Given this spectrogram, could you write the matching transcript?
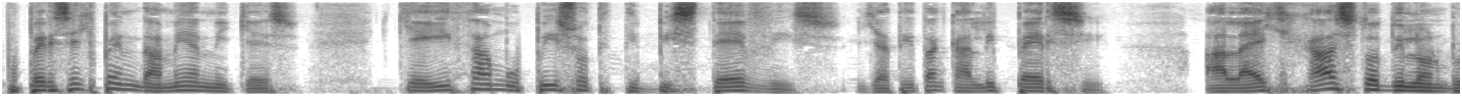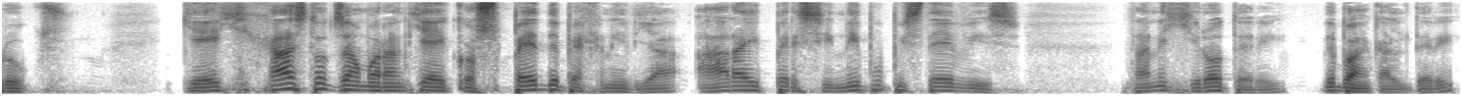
που πέρυσι έχει 51 νίκες και ή θα μου πεις ότι την πιστεύεις γιατί ήταν καλή πέρσι, αλλά έχει χάσει τον Dylan Brooks και έχει χάσει τον Τζαμοραντ για 25 παιχνίδια, άρα η περσινή που πιστεύεις θα είναι χειρότερη, δεν μπορεί να είναι καλύτερη.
